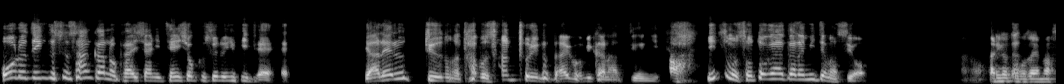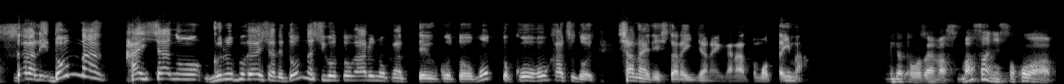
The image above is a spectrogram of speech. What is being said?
ホールディングス傘下の会社に転職する意味で、やれるっていうのが多分サントリーの醍醐味かなっていうふうに、いつも外側から見てますよ。あのありがとうございます。だから、どんな会社のグループ会社でどんな仕事があるのかっていうことをもっと広報活動、社内でしたらいいんじゃないかなと思った、今。ありがとうございます。まさにそこは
